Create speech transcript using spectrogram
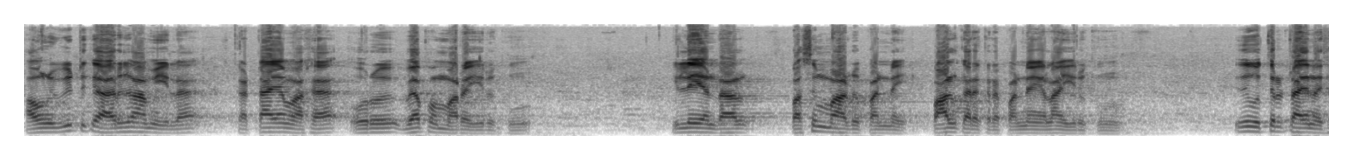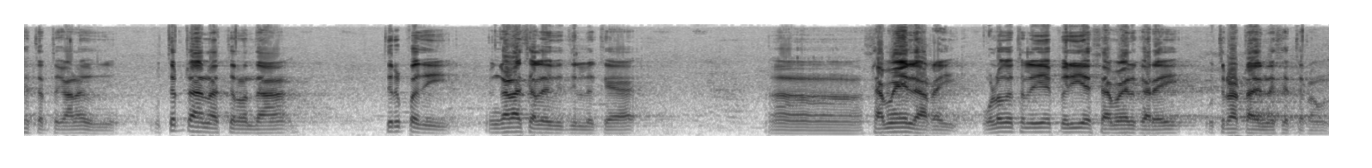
அவங்க வீட்டுக்கு அருகாமையில் கட்டாயமாக ஒரு வேப்ப மரம் இருக்கும். இல்லையென்றால் பசுமாடு பண்ணை பால் கறக்கிற பண்ணையெல்லாம் இருக்கும். இது உத்திரட்டாய நட்சத்திரத்துக்கான இது. உத்திரட்டாய நட்சத்திரம் தான் திருப்பதி வெங்கடாச்சல வீதியில் இருக்க சமையல் அறை. உலகத்திலேயே பெரிய சமையல் கரை உத்திராட்டாய நட்சத்திரம்.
